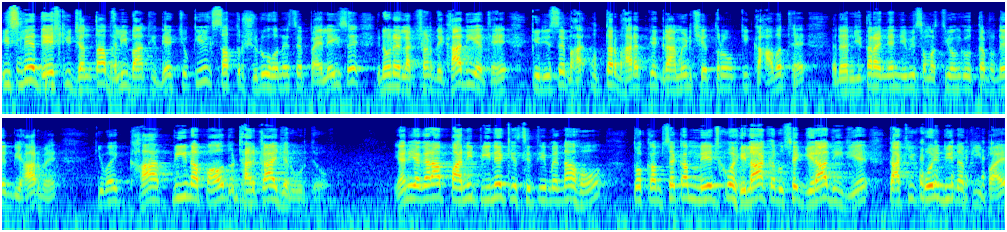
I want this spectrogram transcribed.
इसलिए देश की जनता भली बात ही देख चुकी है सत्र शुरू होने से पहले ही से इन्होंने लक्षण दिखा दिए थे कि जिसे उत्तर भारत के ग्रामीण क्षेत्रों की कहावत है, रंजिता रंजन जी भी समझती होंगी उत्तर प्रदेश, बिहार में कि भाई खा पी ना पाओ तो ढरकाए ज़रूर दो। यानी अगर आप पानी पीने की स्थिति में ना हो तो कम से कम मेज को हिलाकर उसे गिरा दीजिए ताकि कोई भी ना पी पाए।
